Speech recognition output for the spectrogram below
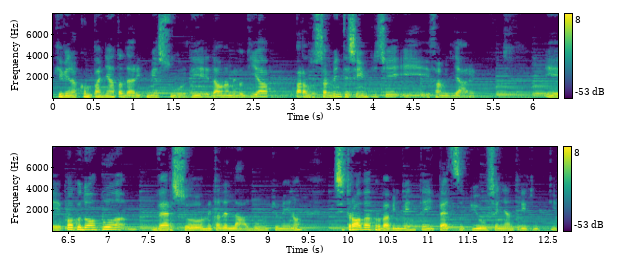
che viene accompagnata da ritmi assurdi e da una melodia paradossalmente semplice e familiare. E poco dopo, verso metà dell'album più o meno, si trova probabilmente il pezzo più segnante di tutti,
